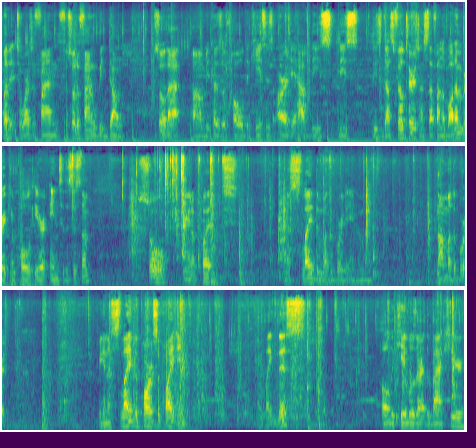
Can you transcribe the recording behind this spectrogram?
put it towards the fan, so the fan will be down, so that um, because of how the cases are, they have these these these dust filters and stuff on the bottom where you can pull air into the system. So you're gonna put, I'm gonna slide the motherboard in. Not motherboard. we're gonna slide the power supply in like this. All the cables are at the back here.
